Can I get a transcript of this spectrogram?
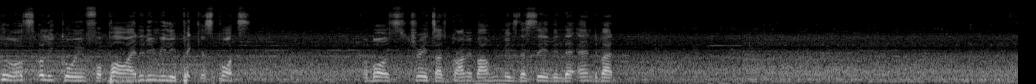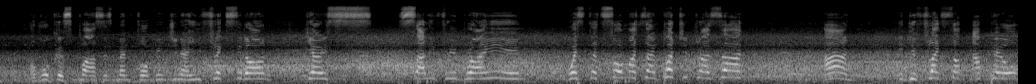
who was only going for power. I didn't really pick a spot. The ball straight at Kwame Baah, who makes the save in the end, but Avuka's pass is meant for Benjina. He flicks it on. Here is Salif Ibrahim. Wasted so much time. Patrick Razak. And it deflects up uphill.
